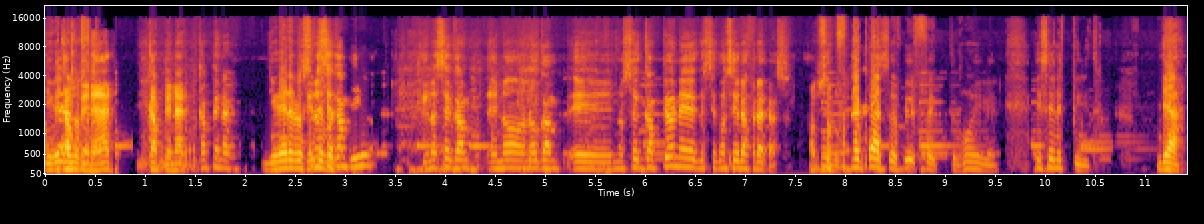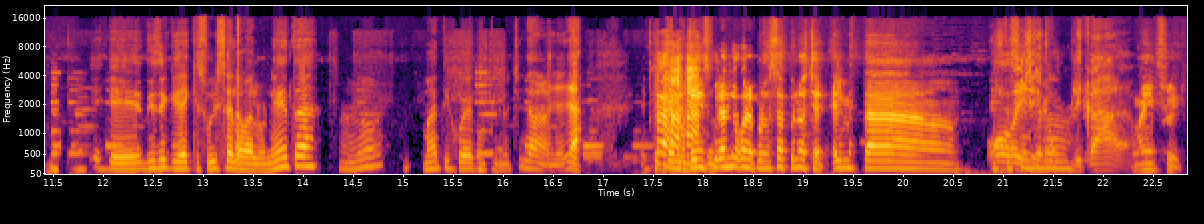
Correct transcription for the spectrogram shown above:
llegar a los, Campeonar, campeonar, campeonar. llegar a los Si no siete partidos. Si no se cam- eh, no, no, cam- eh, no soy campeón, eh, se considera fracaso. Absoluto. Fracaso, perfecto, muy bien. Ese es el espíritu. Ya. eh, eh, dice que hay que subirse a la baloneta. ¿no? Mati juega con Pinochet. No, ya, ya. Me Estamos estoy listos. inspirando con el profesor Pinochet. Él me está Ese era haciendo- complicado. más influir.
